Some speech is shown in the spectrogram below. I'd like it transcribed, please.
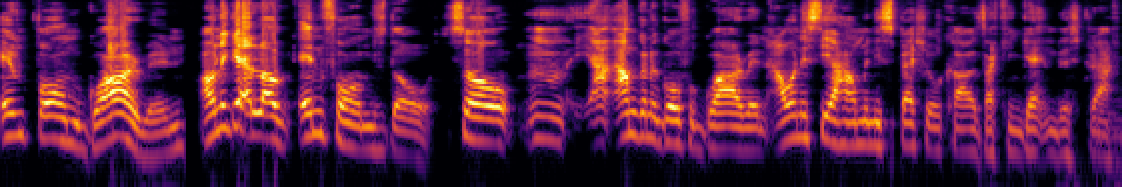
inform Guarin. I want to get a lot of informs though, so mm, I, am gonna go for Guarin. I want to see how many special cards I can get in this draft.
